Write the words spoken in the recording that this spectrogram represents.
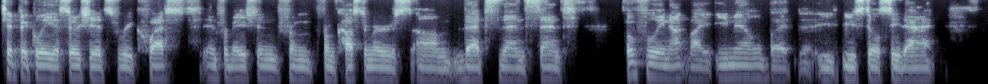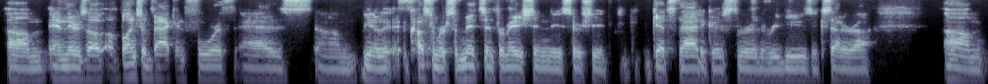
typically, associates request information from, from customers um, that's then sent, hopefully not by email, but uh, you, you still see that um, and there's a, a, bunch of back and forth as um, you know the customer submits information the associate gets that it goes through the reviews et cetera um,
